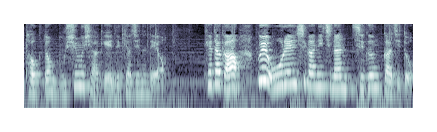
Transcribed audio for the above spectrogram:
더욱더 무시무시하게 느껴지는데요. 게다가 꽤 오랜 시간이 지난 지금까지도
